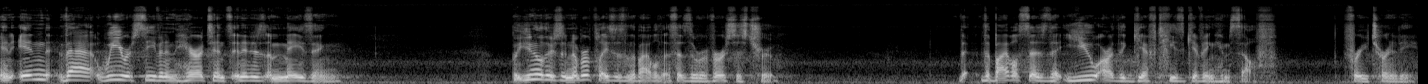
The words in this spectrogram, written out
And in that, we receive an inheritance and it is amazing. But you know, there's a number of places in the Bible that says the reverse is true. The, the Bible says that you are the gift He's giving Himself for eternity.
